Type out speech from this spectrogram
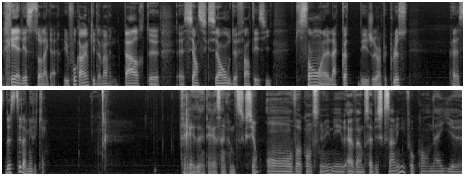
réalistes sur la guerre. Il faut quand même qu'il demeure une part de science-fiction ou de fantasy qui sont la cote des jeux un peu plus de style américain. Très intéressant comme discussion. On va continuer, mais avant, vous savez ce qui s'en vient, il faut qu'on aille euh,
